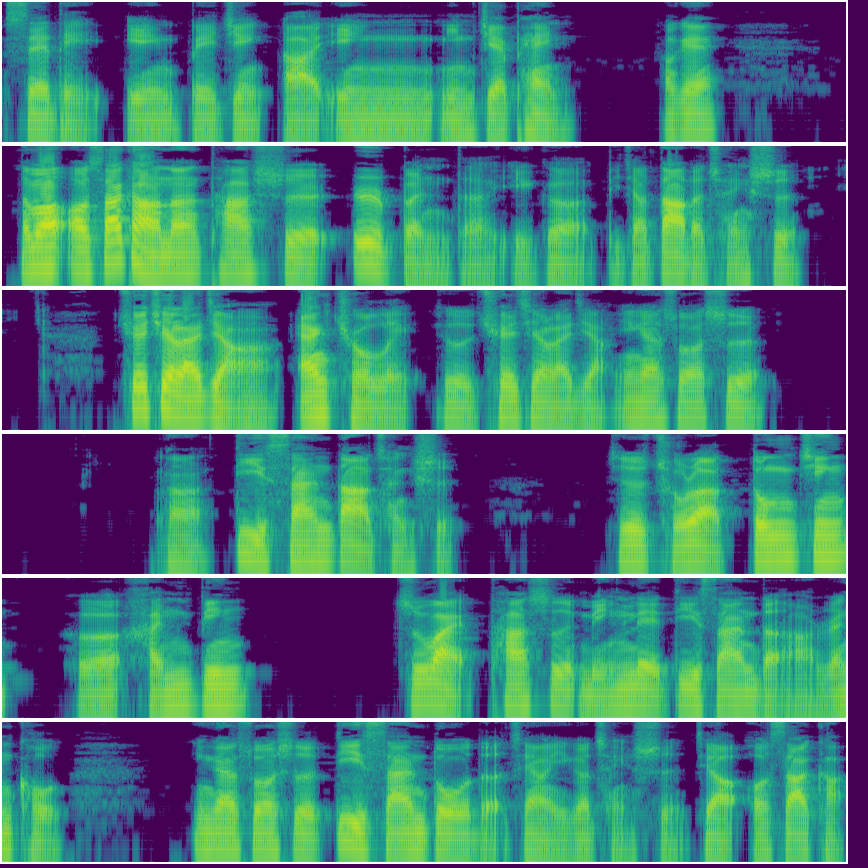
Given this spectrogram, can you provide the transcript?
city in Beijing 啊，in in Japan，OK，那么 Osaka 呢，它是日本的一个比较大的城市。确切来讲啊，actually 就是确切来讲，应该说是啊第三大城市，就是除了东京和横滨之外，它是名列第三的啊，人口应该说是第三多的这样一个城市，叫 Osaka。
